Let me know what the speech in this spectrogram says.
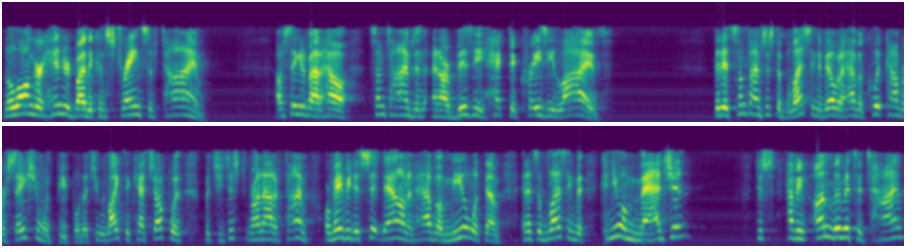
no longer hindered by the constraints of time. I was thinking about how sometimes in, in our busy, hectic, crazy lives, that it's sometimes just a blessing to be able to have a quick conversation with people that you would like to catch up with, but you just run out of time. Or maybe to sit down and have a meal with them, and it's a blessing. But can you imagine just having unlimited time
